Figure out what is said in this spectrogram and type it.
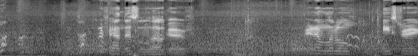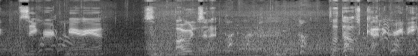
I found this little alcove. Random little Easter egg secret area. Some bones in it. Thought that was kind of creepy.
